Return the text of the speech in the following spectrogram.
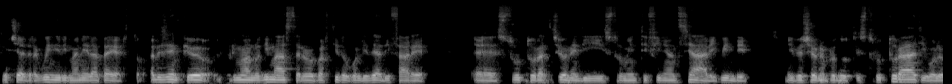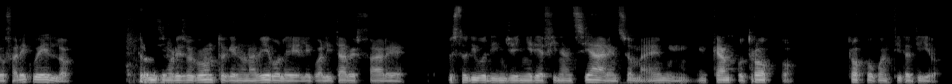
eccetera, quindi rimanere aperto. Ad esempio, io il primo anno di master ero partito con l'idea di fare eh, strutturazione di strumenti finanziari, quindi mi piacevano i prodotti strutturati, volevo fare quello, però mi sono reso conto che non avevo le, le qualità per fare questo tipo di ingegneria finanziaria, insomma è un, un campo troppo, troppo quantitativo.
